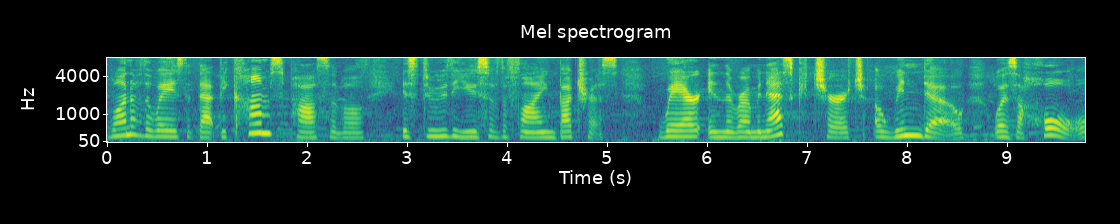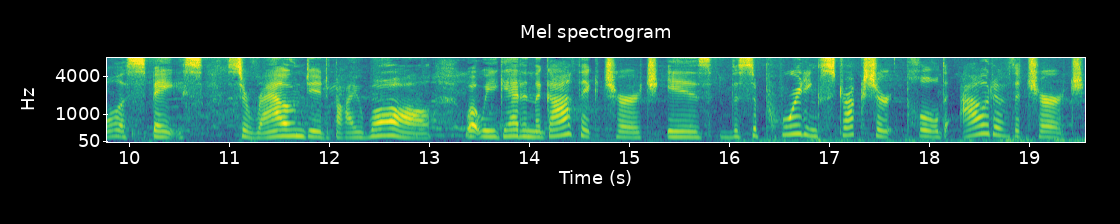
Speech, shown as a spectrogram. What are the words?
One of the ways that that becomes possible is through the use of the flying buttress, where in the Romanesque church a window was a hole, a space surrounded by wall. What we get in the Gothic church is the supporting structure pulled out of the church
